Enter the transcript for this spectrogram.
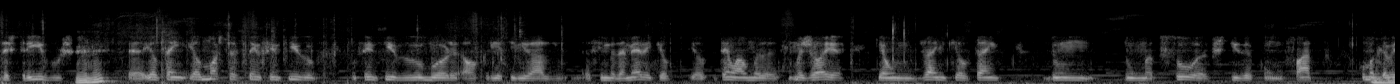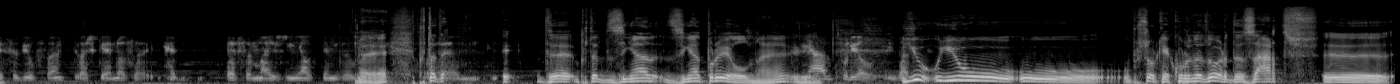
das tribos. Uhum. Eh, ele, tem, ele mostra que tem um sentido, um sentido de humor ou criatividade acima da média, que ele, ele tem lá uma, uma joia, que é um desenho que ele tem de, um- de uma pessoa vestida com um fato, com uma cabeça de elefante. Eu acho que é a nossa peça mais genial que temos ali. É, portanto, é, de- portanto desenhado, desenhado por ele, não é? E- Desenhado por ele. E, o, e o, o, o professor que é coordenador das artes eh,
